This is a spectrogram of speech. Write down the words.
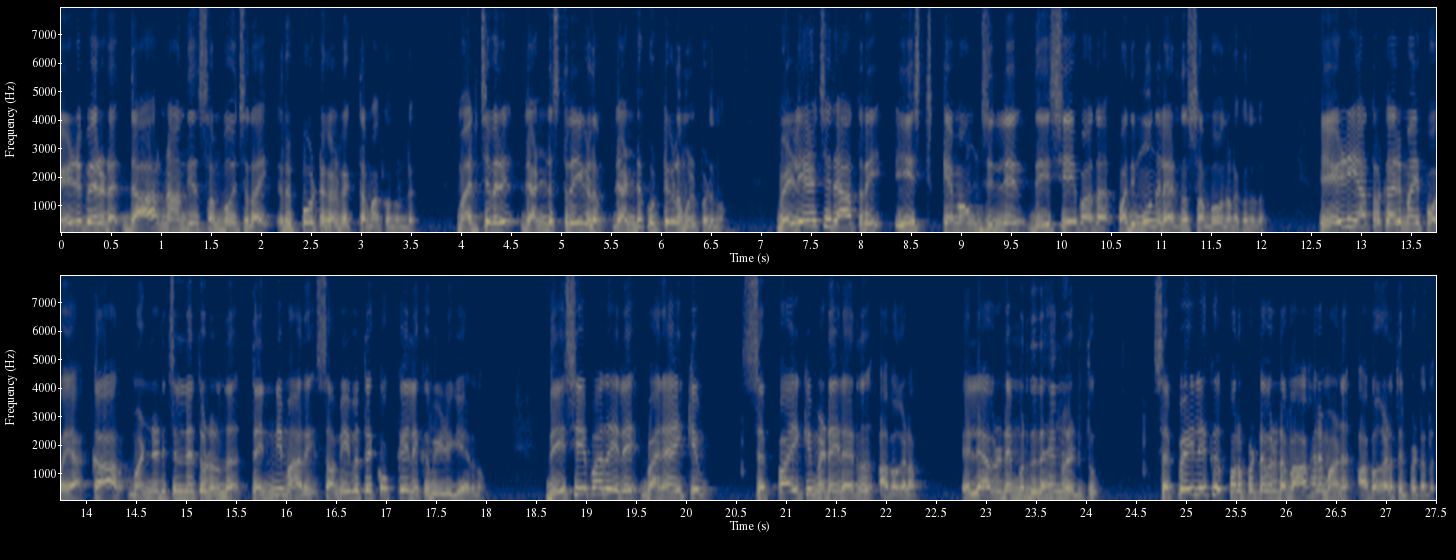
ഏഴ് പേരുടെ ദാരുണാന്ത്യം സംഭവിച്ചതായി റിപ്പോർട്ടുകൾ വ്യക്തമാക്കുന്നുണ്ട്. മരിച്ചവരിൽ രണ്ട് സ്ത്രീകളും രണ്ട് കുട്ടികളും ഉൾപ്പെടുന്നു. വെള്ളിയാഴ്ച രാത്രി ഈസ്റ്റ് കെമോങ് ജില്ലയിൽ ദേശീയപാത പതിമൂന്നിലായിരുന്നു സംഭവം നടക്കുന്നത്. ഏഴ് യാത്രക്കാരുമായി പോയ കാർ മണ്ണിടിച്ചിലിനെ തുടർന്ന് തെന്നിമാറി സമീപത്തെ കൊക്കയിലേക്ക് വീഴുകയായിരുന്നു. ദേശീയപാതയിലെ ബനായിക്കും സെപ്പായിക്കും ഇടയിലായിരുന്നു അപകടം. എല്ലാവരുടെയും മൃതദേഹങ്ങൾ എടുത്തു. സെപ്പയിലേക്ക് പുറപ്പെട്ടവരുടെ വാഹനമാണ് അപകടത്തിൽപ്പെട്ടത്.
